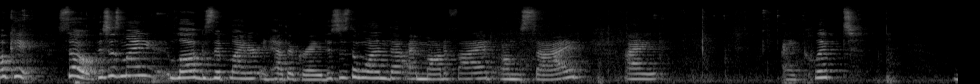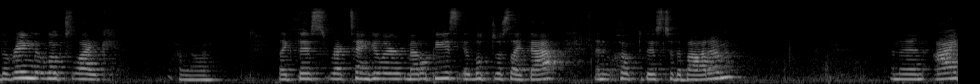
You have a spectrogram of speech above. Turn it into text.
Okay, so this is my lug zip liner in Heather Gray. This is the one that I modified on the side. I, I clipped the ring that looked like, hang on, like this rectangular metal piece. It looked just like that and it hooked this to the bottom. And then I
